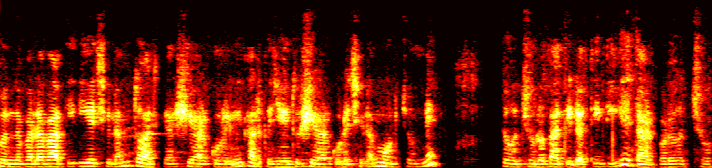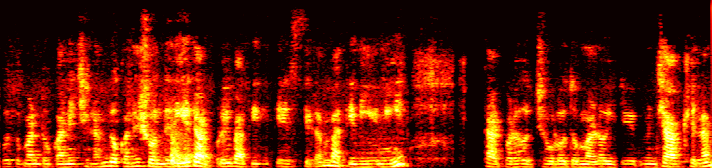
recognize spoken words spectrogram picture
সন্ধেবেলা বাতি দিয়েছিলাম, তো আজকে আর শেয়ার করিনি। কালকে যেহেতু শেয়ার করেছিলাম ওর জন্যে, তো হচ্ছে হলো বাতি টাতি দিয়ে তারপরে হচ্ছে হলো তোমার দোকানে ছিলাম, দোকানে সন্ধে দিয়ে তারপরেই বাতি দিতে এসেছিলাম, বাতি দিয়ে নিয়ে তারপরে হচ্ছে হলো তোমার ওই যে চা খেলাম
